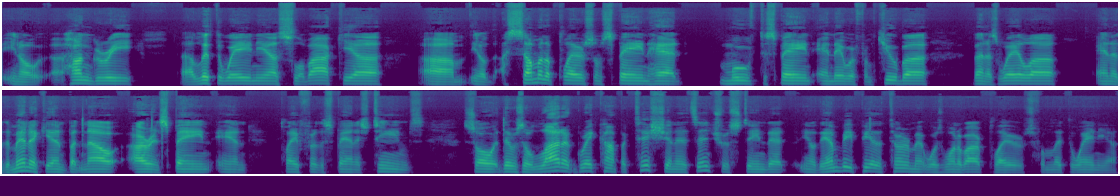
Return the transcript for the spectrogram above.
you know, uh, Hungary, uh, Lithuania, Slovakia. Um, you know, some of the players from Spain had moved to Spain and they were from Cuba, Venezuela, and the Dominican, but now are in Spain and play for the Spanish teams. So there was a lot of great competition. It's interesting that, you know, the MVP of the tournament was one of our players from Lithuania,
